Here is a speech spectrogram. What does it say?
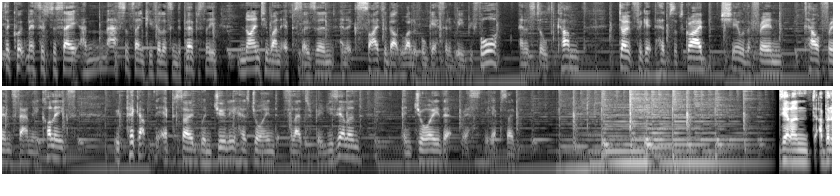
Just a quick message to say a massive thank you for listening to Purposely. 91 episodes in, and excited about the wonderful guests that have been before and are still to come. Don't forget to hit subscribe, share with a friend, tell friends, family, and colleagues. We pick up the episode when Julie has joined Philanthropy New Zealand. Enjoy the rest of the episode. Zealand a bit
